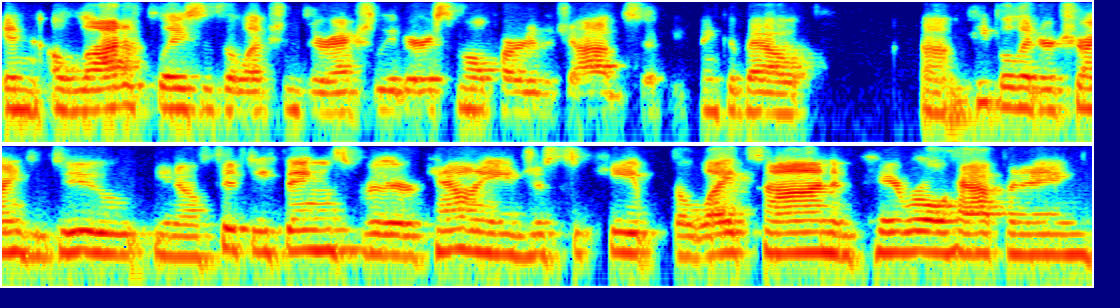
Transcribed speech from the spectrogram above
in a lot of places, elections are actually a very small part of the job. So if you think about um, people that are trying to do, you know, 50 things for their county just to keep the lights on and payroll happening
